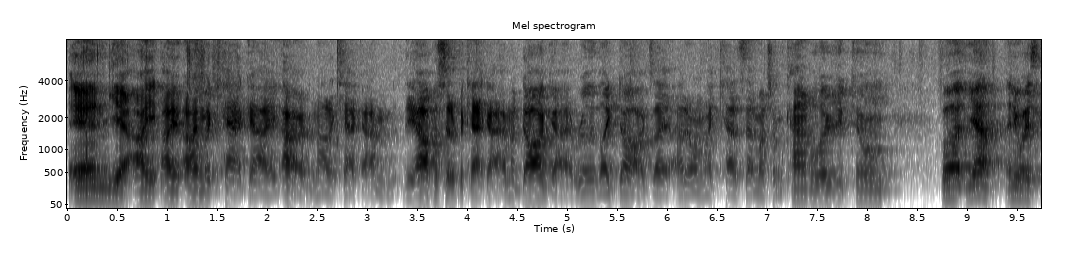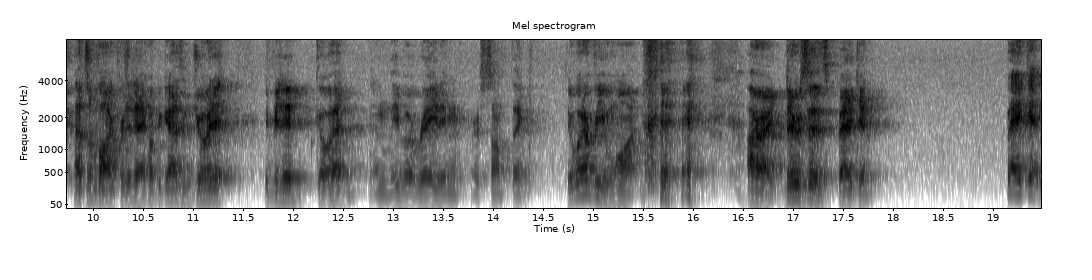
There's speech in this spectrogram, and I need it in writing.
And yeah, I, I I'm a cat guy. I'm not a cat guy. I'm the opposite of a cat guy. I'm a dog guy. I really like dogs. I, I don't like cats that much. I'm kind of allergic to them. But yeah, anyways, that's the vlog for today. Hope you guys enjoyed it. If you did, go ahead and leave a rating or something. Do whatever you want. All right, deuces, bacon. Bacon.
